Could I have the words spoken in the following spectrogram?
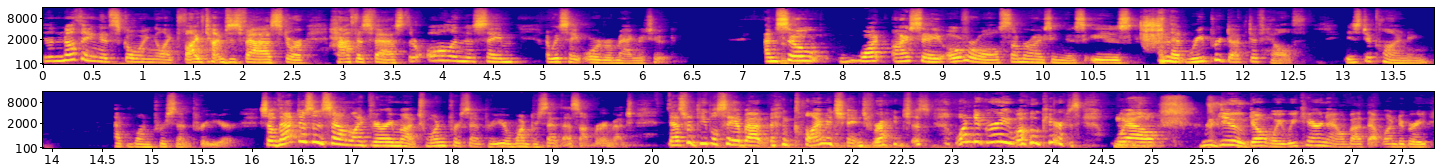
there's nothing that's going like five times as fast or half as fast. They're all in the same, I would say, order of magnitude. And so, mm-hmm. what I say overall, summarizing this, is that reproductive health is declining at 1% per year. So that doesn't sound like very much. 1% per year, 1%, that's not very much. That's what people say about climate change, right? Just one degree. Well, who cares? Well, we do, don't we? We care now about that one degree.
